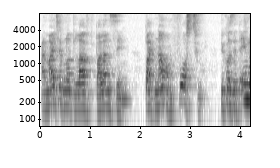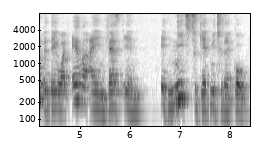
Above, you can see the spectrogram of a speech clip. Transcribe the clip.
I might have not loved balancing, but now I'm forced to because at the end of the day, whatever I invest in, it needs to get me to that goal.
